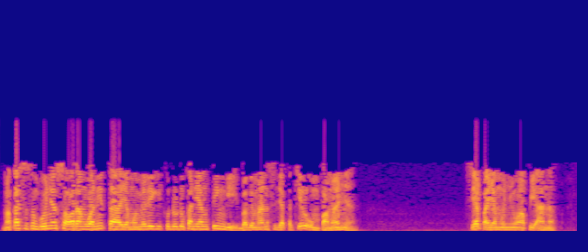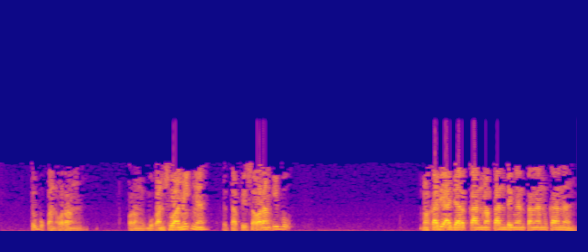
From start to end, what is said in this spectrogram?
Maka sesungguhnya seorang wanita yang memiliki kedudukan yang tinggi, bagaimana sejak kecil umpamanya. Siapa yang menyuapi anak? Itu bukan orang orang bukan suaminya, tetapi seorang ibu. Maka diajarkan makan dengan tangan kanan.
